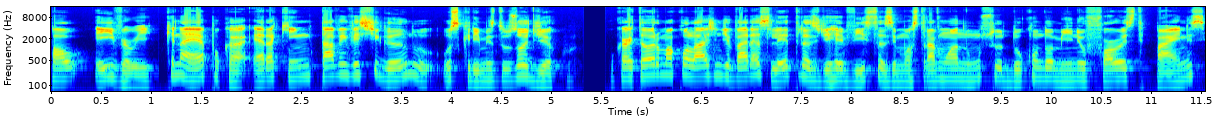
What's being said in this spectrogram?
Paul Avery, que na época era quem estava investigando os crimes do Zodíaco. O cartão era uma colagem de várias letras de revistas e mostrava um anúncio do condomínio Forest Pines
